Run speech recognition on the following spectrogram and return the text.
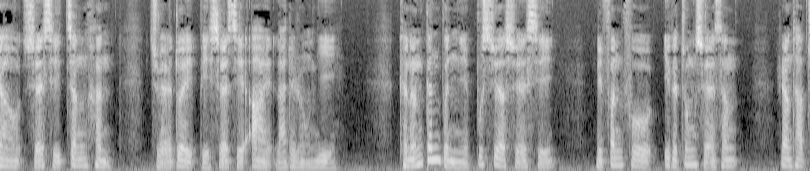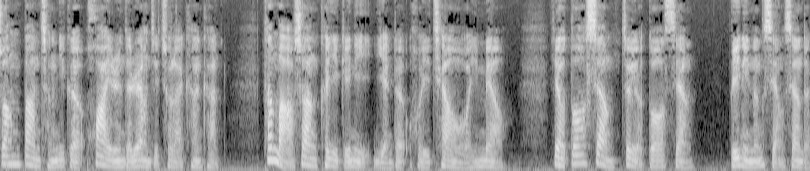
要学习憎恨，绝对比学习爱来的容易。可能根本也不需要学习。你吩咐一个中学生，让他装扮成一个坏人的样子出来看看，他马上可以给你演得惟肖惟妙，要多像就有多像，比你能想象的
